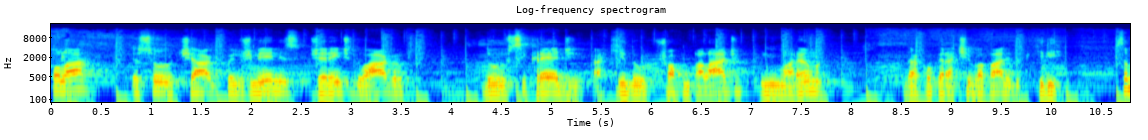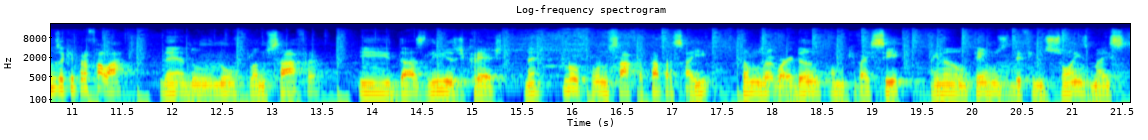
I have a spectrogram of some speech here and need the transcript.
Olá, eu sou o Thiago Coelho Jimenez, gerente do agro do Cicred aqui do Shopping Paládio, em Umuarama, da cooperativa Vale do Piquiri. Estamos aqui para falar né, do novo Plano Safra e das linhas de crédito. Né? O novo Plano Safra está para sair, estamos aguardando como que vai ser, ainda não temos definições, mas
